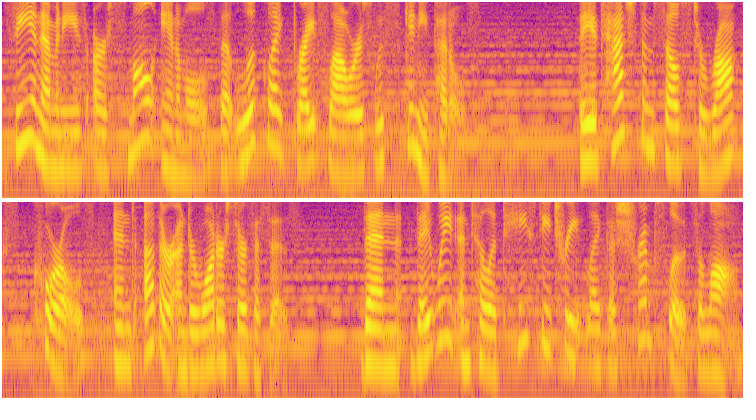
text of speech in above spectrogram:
Sea anemones are small animals that look like bright flowers with skinny petals. They attach themselves to rocks, corals, and other underwater surfaces. Then they wait until a tasty treat like a shrimp floats along.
